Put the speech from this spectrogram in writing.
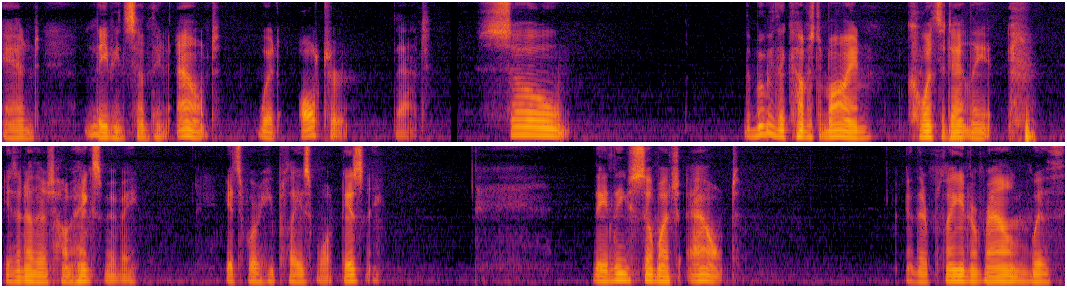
and leaving something out would alter that. So, the movie that comes to mind, coincidentally, is another Tom Hanks movie. It's where he plays Walt Disney. They leave so much out, and they're playing around with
